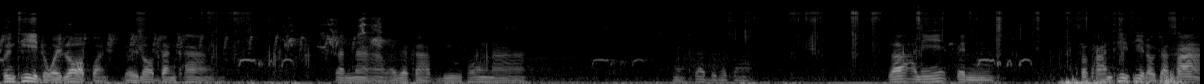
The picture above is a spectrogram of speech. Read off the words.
พื้นที่โดยรอบก่อน โดยรอบด้านข้าง ด้านหน้าบรรยากาศวิวท้องนานะได้บรรยากาศและอันนี้เป็นสถานที่ที่เราจะสร้าง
